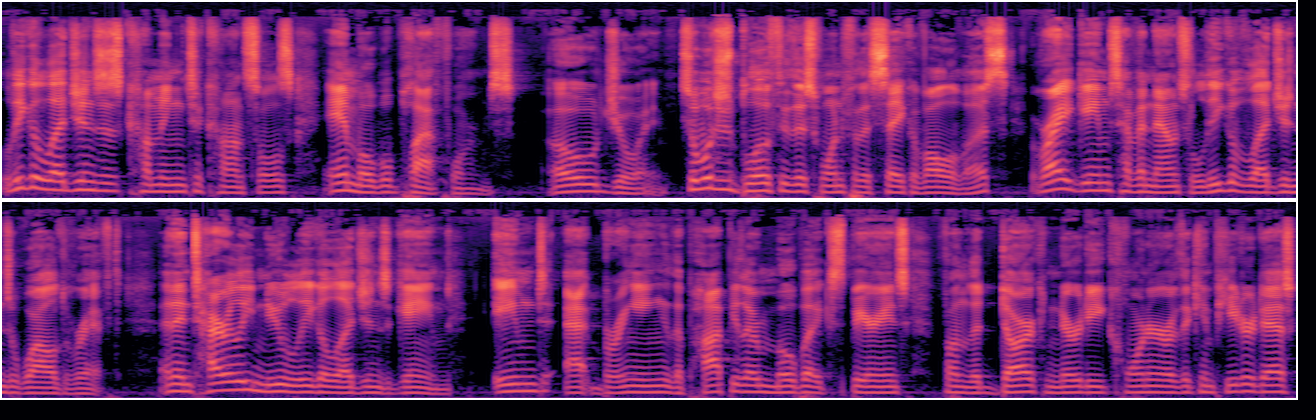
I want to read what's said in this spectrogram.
League of Legends is coming to consoles and mobile platforms. Oh joy. So we'll just blow through this one for the sake of all of us. Riot Games have announced League of Legends Wild Rift, an entirely new League of Legends game. aimed at bringing the popular MOBA experience from the dark, nerdy corner of the computer desk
